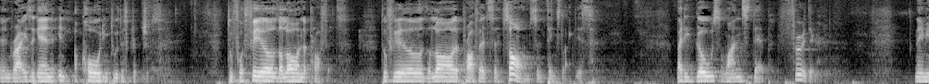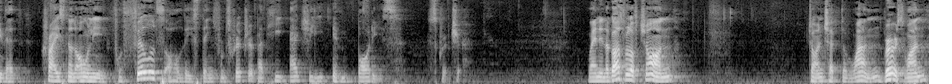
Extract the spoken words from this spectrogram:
and rise again in, according to the scriptures, to fulfill the law and the prophets to fulfill the law, the prophets, and psalms, and things like this. But it goes one step further. Namely, that Christ not only fulfills all these things from Scripture, but he actually embodies Scripture. When in the Gospel of John, John chapter 1, verse 1,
